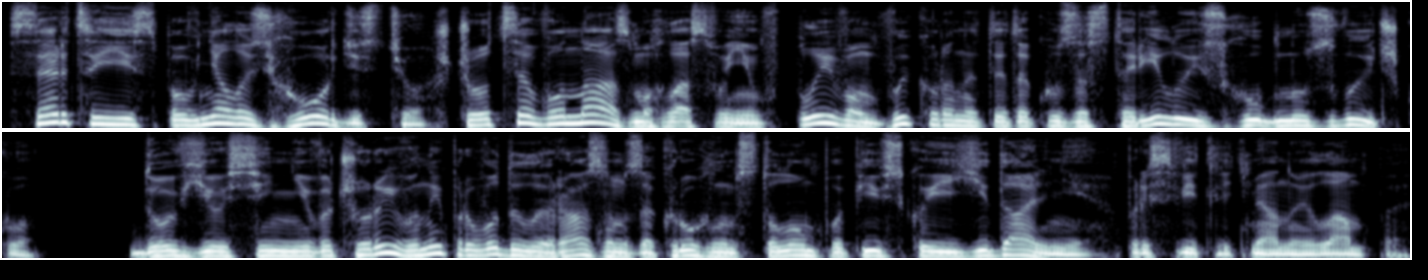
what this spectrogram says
серце її сповнялось гордістю, що оце вона змогла своїм впливом викоронити таку застарілу і згубну звичку. Довгі осінні вечори вони проводили разом за круглим столом попівської їдальні при світлі тьмяної лампи.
